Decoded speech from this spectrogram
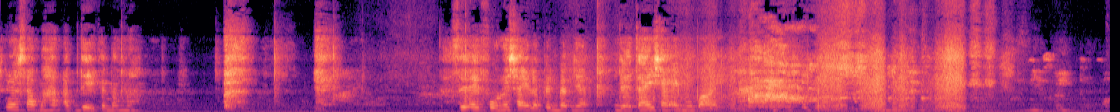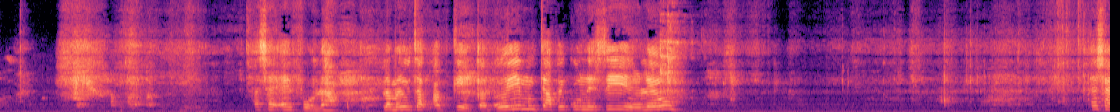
โทรศัพท์มาหัดอัปเดตกันบ้างนะ ซื้อ iPhone ให้ใช้แล้วเป็นแบบเนี้ย เดี๋ยวจะให้ใช้ iMobile ถ้าใช้ iPhone แล้ว เราไม่รู้จักอัปเกรดกัน เอ้ย มึงจับให้กูหน่อยสิเร็วถ้าใช้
